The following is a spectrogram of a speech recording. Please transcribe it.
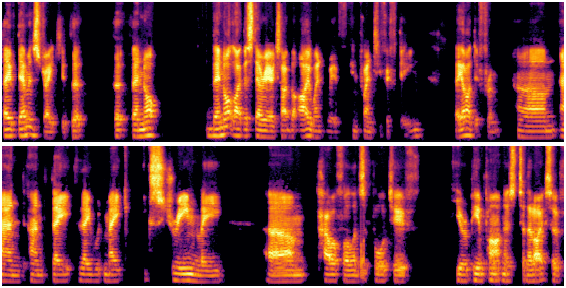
they've demonstrated that that they're not they're not like the stereotype that I went with in 2015 they are different, um, and and they they would make extremely um, powerful and supportive European partners to the likes of,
